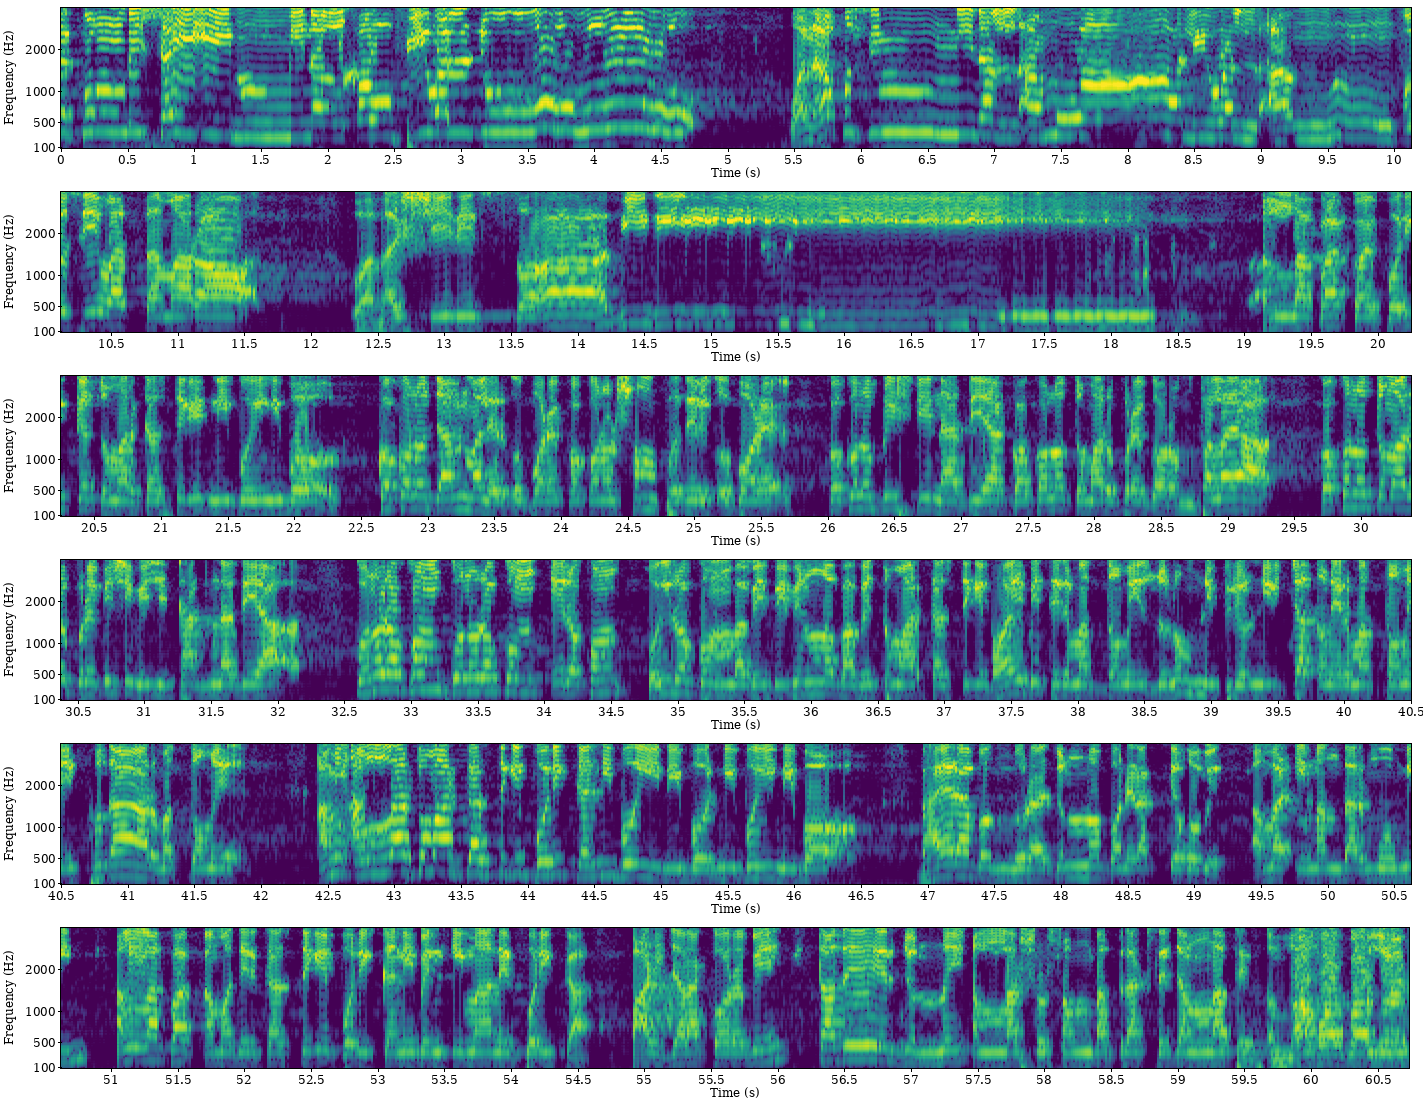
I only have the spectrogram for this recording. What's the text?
ونبلونكم بشيء من الخوف والجوع ونقص من الأموال والأنفس والثمرات وبشر الصابرين আল্লাহ পাক কয় পরীক্ষা তোমার কাছ থেকে নিবই নিব কখনো জানমালের উপরে কখনো সম্পদের উপরে কখনো বৃষ্টি না দিয়া কখনো তোমার উপরে গরম ফালায়া কখনো তোমার উপরে বেশি বেশি ঠান্ডা দিয়া, কোন রকম কোন রকম, এরকম, ওই রকম ভাবে বিভিন্ন ভাবে তোমার কাছ থেকে ভয় ভীতির মাধ্যমে, জুলুম নিপীড়ন নির্যাতনের মাধ্যমে, ক্ষুধার মাধ্যমে, আমি আল্লাহ তোমার কাছ থেকে পরীক্ষা নিবই, নিব নিবই, নিব। ভাইয়েরা, বন্ধুরা, জন্য মনে রাখতে হবে, আমার ইমানদার মুমিন, আল্লাহ পাক আমাদের কাছ থেকে পরীক্ষা নেবেন, ইমানের পরীক্ষা। পাশ যারা করবে তাদের জন্যই আল্লাহ সুসংবাদ রাখছে জান্নাতের। আল্লাহ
